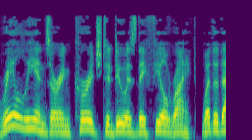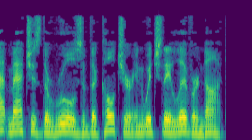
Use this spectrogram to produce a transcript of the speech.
Raelians are encouraged to do as they feel right, whether that matches the rules of the culture in which they live or not.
